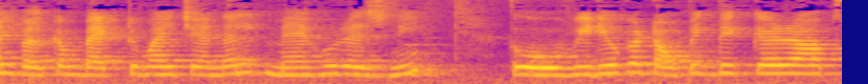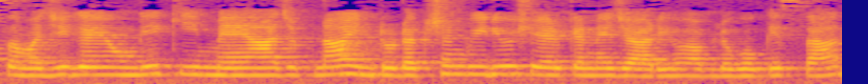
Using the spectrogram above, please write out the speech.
And welcome back to my channel मैं हूँ रजनी। तो वीडियो का टॉपिक देखकर आप समझ ही गए होंगे कि मैं आज अपना इंट्रोडक्शन वीडियो शेयर करने जा रही हूँ आप लोगों के साथ,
